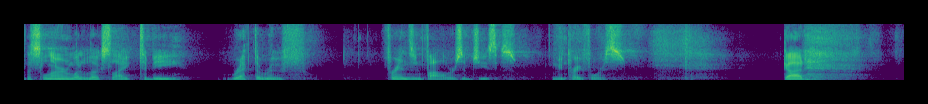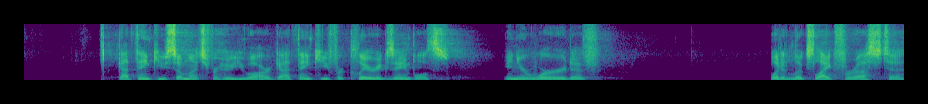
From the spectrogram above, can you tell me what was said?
Let's learn what it looks like to be wreck the roof, friends and followers of Jesus. Let me pray for us. God, God, thank you so much for who you are. God, thank you for clear examples in your word of what it looks like for us to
